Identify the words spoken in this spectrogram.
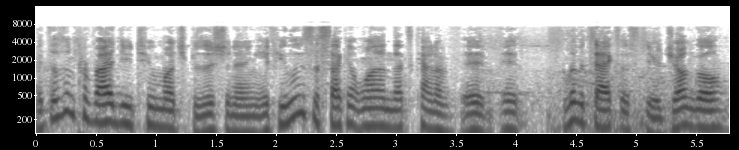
It doesn't provide you too much positioning. If you lose the second one, that's kind of it. It limits access to your jungle.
